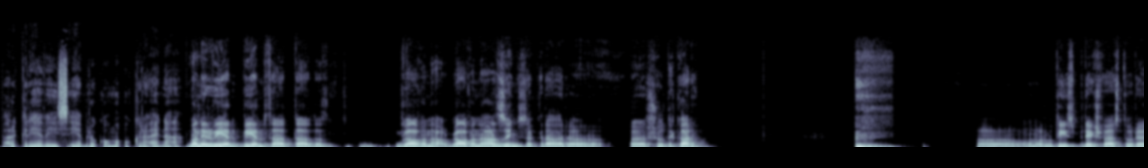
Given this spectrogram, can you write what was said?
par Krievijas iebrukumu Ukrainā. Man ir viena vien tāda, tāda galvenā, galvenā atziņa sakarā ar, ar šo te karu. Un varbūt īsi priekšvēsture,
